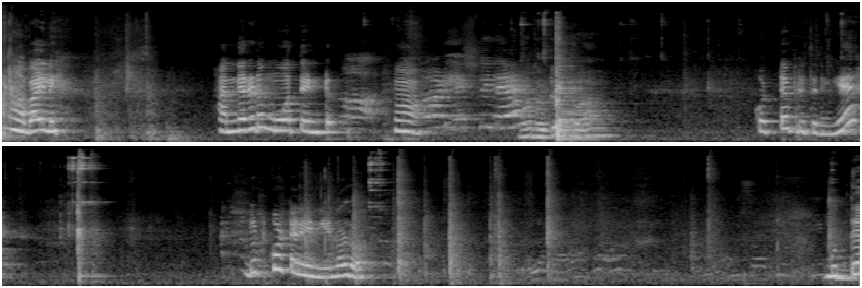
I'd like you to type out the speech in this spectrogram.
ಹಾಂ ಬಾಯ್ಲಿ. ಹನ್ನೆರಡು ಮೂವತ್ತೆಂಟು. ಹ್ಞೂ ನಿಮಗೆ ಕೊಟ್ಟೆ ಪ್ರೀತನಿಗೆ ದುಡ್ಡು ಕೊಟ್ಟೆ ನಿನಗೆ ನೋಡು. ಮುದ್ದೆ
